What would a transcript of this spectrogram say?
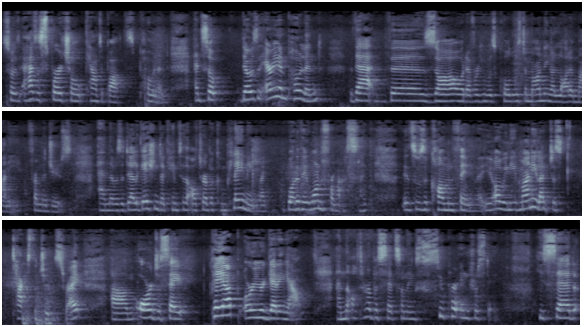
so it has a spiritual counterpart, Poland, and so there was an area in Poland that the Tsar, whatever he was called, was demanding a lot of money from the Jews. And there was a delegation that came to the Alter Rebbe complaining, like, what do they want from us? Like, this was a common thing that, you know, oh, we need money, like, just tax the Jews, right? Um, or just say, pay up or you're getting out. And the Alter Rebbe said something super interesting. He said,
